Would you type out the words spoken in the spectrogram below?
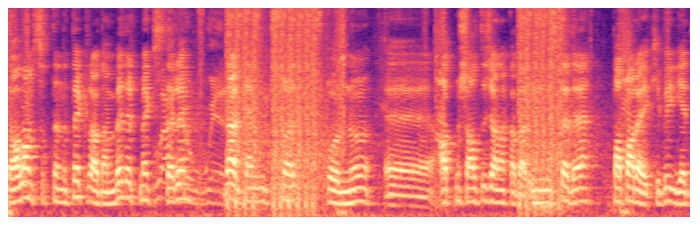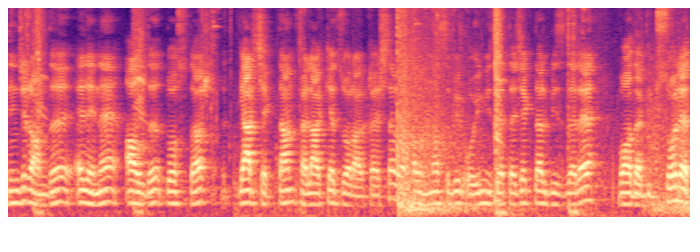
sağlam sıktığını tekrardan belirtmek isterim. Derken 2 saat skorunu e, 66 cana kadar inmişse de Papara ekibi 7. roundı eline aldı dostlar. Gerçekten felaket zor arkadaşlar. Bakalım nasıl bir oyun izletecekler bizlere. Bu arada Vixolet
